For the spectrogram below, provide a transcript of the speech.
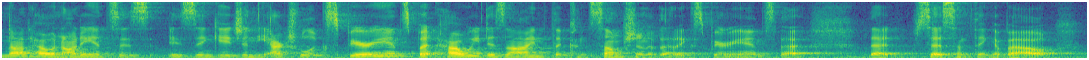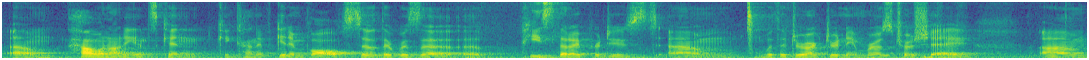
not how an audience is, is engaged in the actual experience, but how we design the consumption of that experience that, that says something about um, how an audience can, can kind of get involved. So there was a, a piece that I produced um, with a director named Rose Troche, um,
